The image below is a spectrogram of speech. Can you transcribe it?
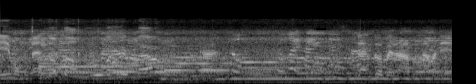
นี้ผมแต่งตัวสปแล้ว แต่งตัวเป็นรำนะวันนี้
